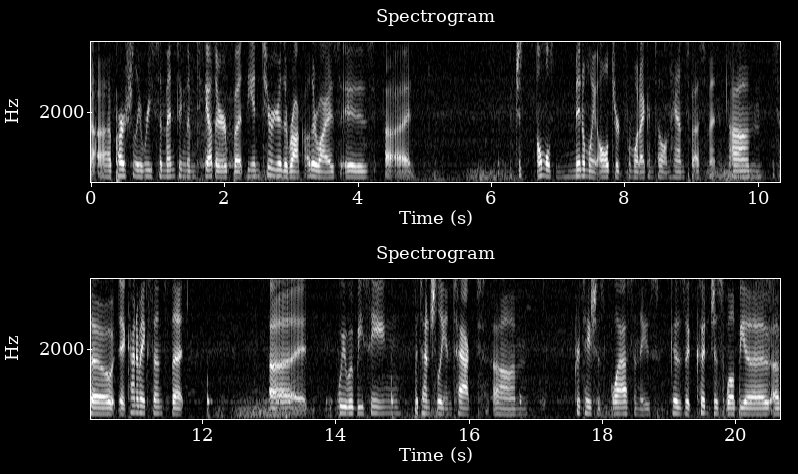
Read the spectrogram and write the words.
uh, partially re-cementing them together, but the interior of the rock otherwise is uh, just almost minimally altered from what I can tell in hand specimen. Um, so it kind of makes sense that uh, we would be seeing potentially intact um, Cretaceous glass in these because it could just well be a,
